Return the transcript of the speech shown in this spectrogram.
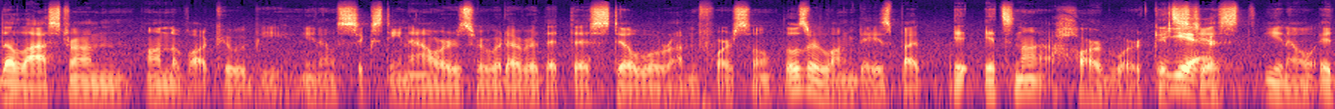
The last run on the vodka would be, you know, 16 hours or whatever that the still will run for. So those are long days, but it, it's not hard work. It's Yeah. just, you know, it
